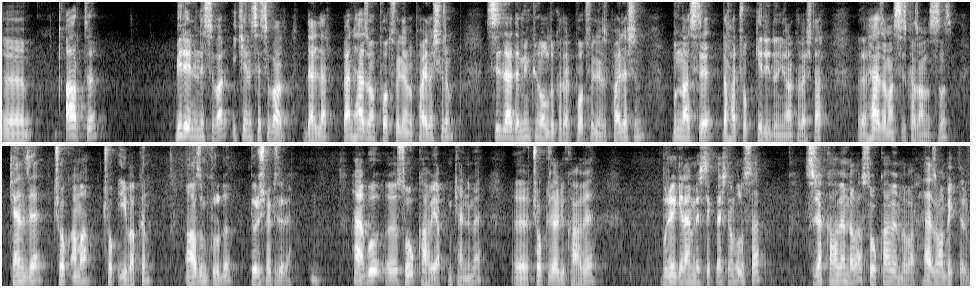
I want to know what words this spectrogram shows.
Ee, artı bir elin nesi var, iki elin sesi var derler. Ben her zaman portföylerimi paylaşırım. Sizler de mümkün olduğu kadar portföylerinizi paylaşın. Bunlar size daha çok geri dönüyor arkadaşlar. Ee, her zaman siz kazanırsınız. Kendinize çok ama çok iyi bakın. Ağzım kurudu. Görüşmek üzere. Ha bu e, soğuk kahve yaptım kendime. E, çok güzel bir kahve. Buraya gelen meslektaşlarım olursa Sıcak kahvem de var, soğuk kahvem de var. Her zaman beklerim.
